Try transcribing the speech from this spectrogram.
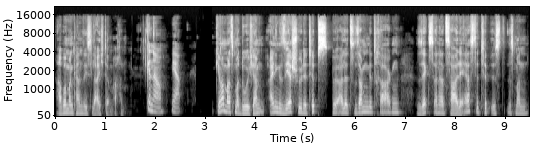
Aber man kann sich leichter machen. Genau, ja. Gehen wir mal das mal durch. Wir haben einige sehr schöne Tipps für alle zusammengetragen. Sechs an der Zahl. Der erste Tipp ist, dass man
